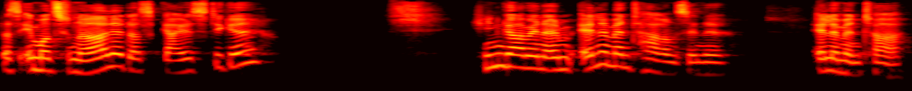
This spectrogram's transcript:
das Emotionale, das Geistige, Hingabe in einem elementaren Sinne, elementar.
